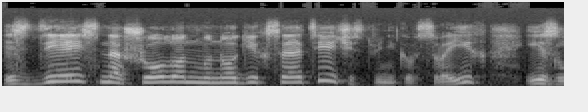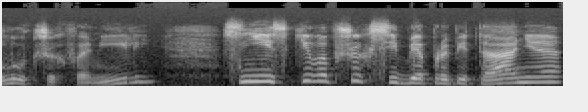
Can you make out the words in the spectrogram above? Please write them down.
Здесь нашел он многих соотечественников своих из лучших фамилий, снискивавших себе пропитание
